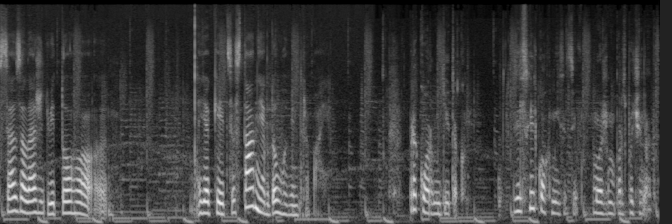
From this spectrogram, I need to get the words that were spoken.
Все залежить від того, е, який це стан, як довго він триває. Прикорм діток. Зі скількох місяців можемо розпочинати?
